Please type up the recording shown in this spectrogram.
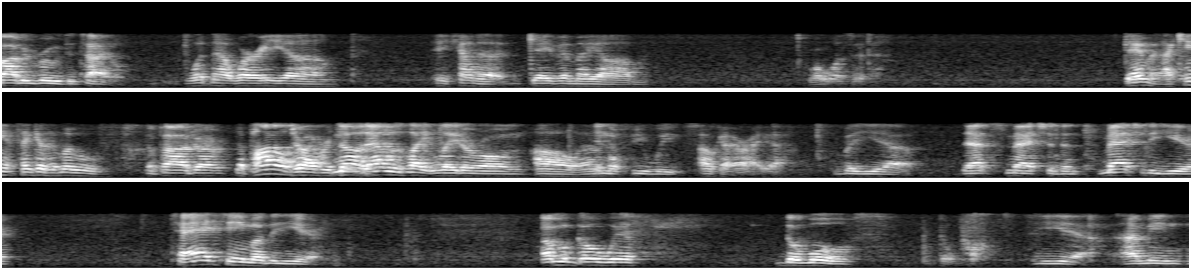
Bobby Roode the title. Wasn't that where he um he kind of gave him a um what was it? Damn it, I can't think of the move. The pile driver. The pile driver. No, that was like later on Oh. in a few weeks. okay. All right. Yeah. But yeah, that's match of the match of the year. Tag team of the year. I'm gonna go with the Wolves. The- Yeah, I mean,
